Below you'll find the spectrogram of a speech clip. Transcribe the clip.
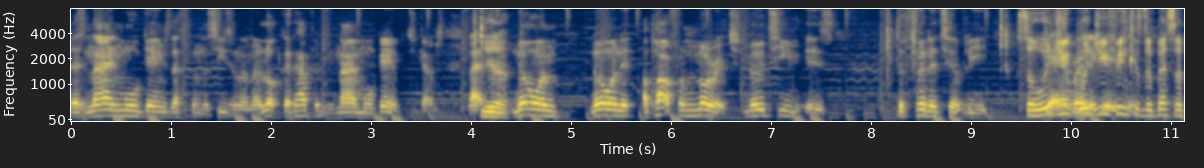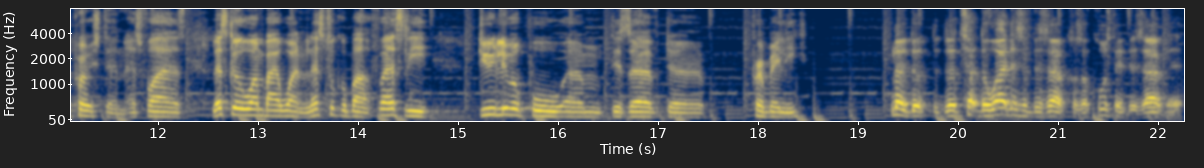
there's nine more games left in the season and a lot could happen in nine more games do you get what I'm saying? like Yeah. no one no one apart from Norwich no team is definitively So, would you would you think is the best approach then? As far as let's go one by one. Let's talk about firstly, do Liverpool um, deserve the Premier League? No, the the, the, the word isn't deserve because of course they deserve it,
